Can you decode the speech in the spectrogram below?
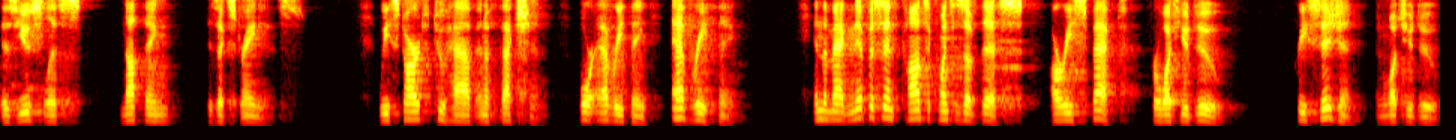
is useless, nothing is extraneous. We start to have an affection for everything, everything. And the magnificent consequences of this are respect for what you do, precision in what you do,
